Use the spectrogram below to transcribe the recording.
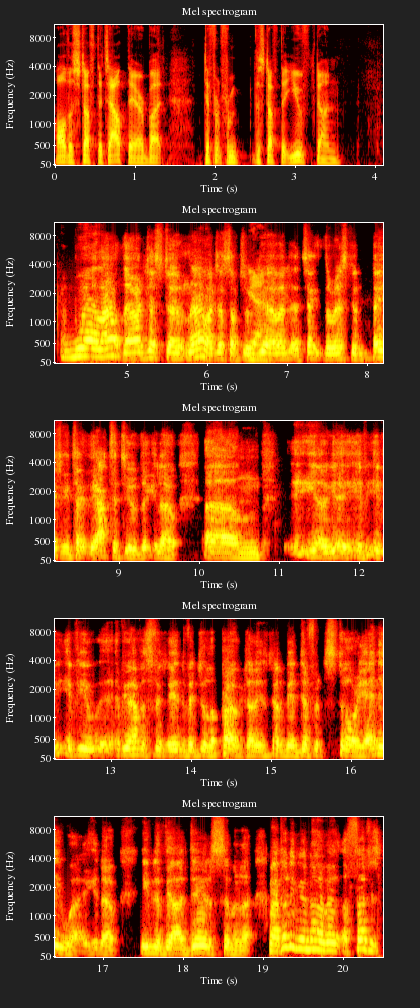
all the stuff that's out there, but different from the stuff that you've done? well out there. I just don't know. I just have to Yeah. you know take the risk and basically take the attitude that you know. Um, you know, if, if, if you if you have a sufficiently individual approach, then it's going to be a different story anyway. You know, even if the idea is similar. I, mean, I don't even know of a, a 30s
